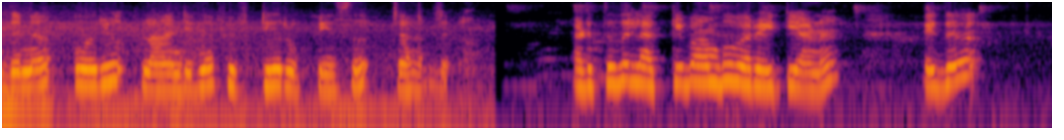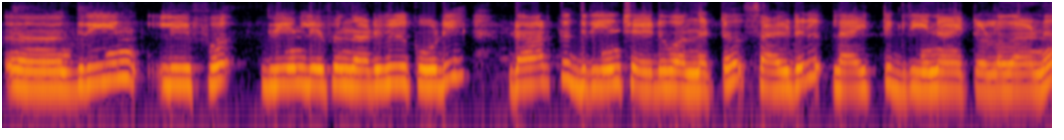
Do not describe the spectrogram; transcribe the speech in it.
ഇതിന് ഒരു പ്ലാന്റിന് ഫിഫ്റ്റി റുപ്പീസ് ചാർജ് അടുത്തത് ലക്കി ബാമ്പു വെറൈറ്റിയാണ് ഇത് ഗ്രീൻ ലീഫ് ഗ്രീൻ ലീഫ് നടുവിൽ കൂടി ഡാർക്ക് ഗ്രീൻ ഷെയ്ഡ് വന്നിട്ട് സൈഡിൽ ലൈറ്റ് ഗ്രീൻ ആയിട്ടുള്ളതാണ്.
